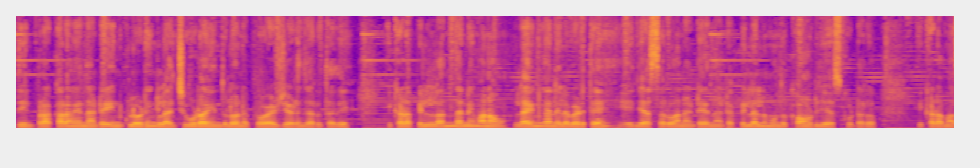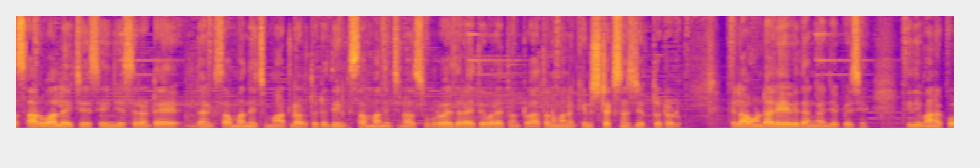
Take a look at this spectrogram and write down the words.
దీని ప్రకారం ఏంటంటే ఇంక్లూడింగ్ లంచ్ కూడా ఇందులోనే ప్రొవైడ్ చేయడం జరుగుతుంది. ఇక్కడ పిల్లలందరినీ మనం లైన్ లైన్గా నిలబెడితే ఏం చేస్తారు అని అంటే ఏంటంటే పిల్లల్ని ముందు కౌంట్ చేసుకుంటారు. ఇక్కడ మా సార్ వాళ్ళు వచ్చేసి ఏం చేస్తారంటే దానికి సంబంధించి మాట్లాడుతుంటే దీనికి సంబంధించిన సూపర్వైజర్ అయితే ఎవరైతే ఉంటారో అతను మనకి ఇన్స్ట్రక్షన్స్ చెప్తుంటాడు. ఎలా ఉండాలి ఏ విధంగా అని చెప్పేసి. ఇది మనకు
